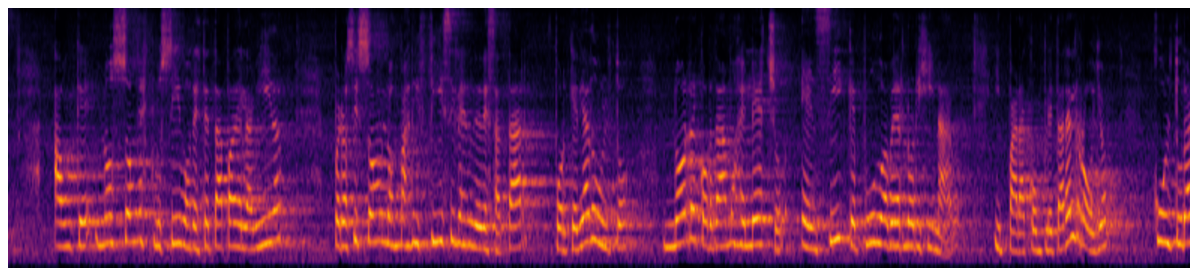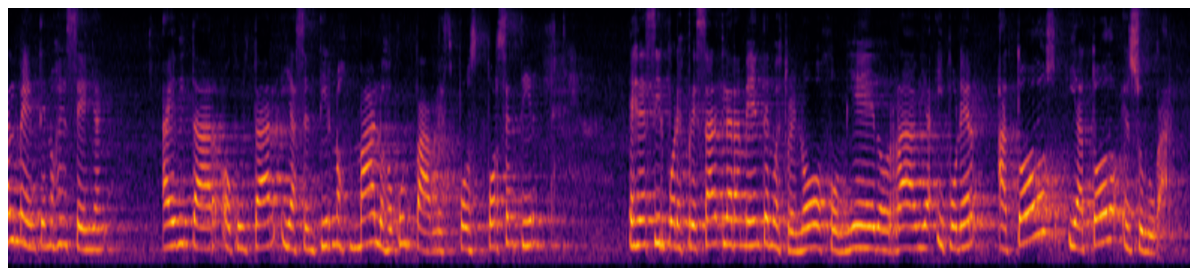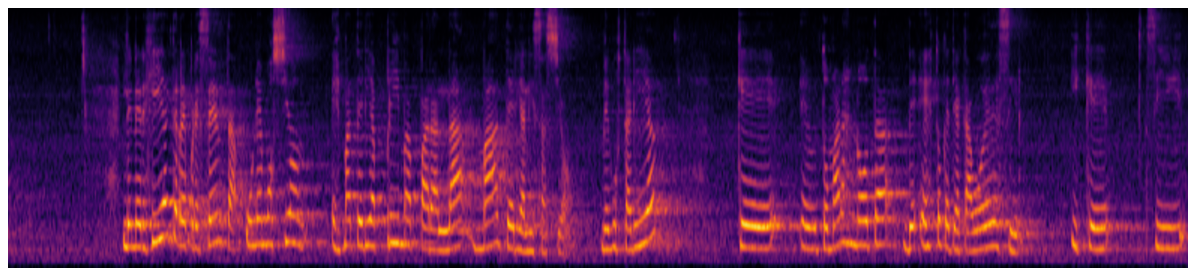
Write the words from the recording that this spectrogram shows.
aunque no son exclusivos de esta etapa de la vida, pero sí son los más difíciles de desatar porque de adulto no recordamos el hecho en sí que pudo haberlo originado. Y para completar el rollo, culturalmente nos enseñan a evitar, ocultar y a sentirnos malos o culpables por, por sentir es decir, por expresar claramente nuestro enojo, miedo, rabia y poner a todos y a todo en su lugar. La energía que representa una emoción es materia prima para la materialización. Me gustaría que eh, tomaras nota de esto que te acabo de decir y que si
